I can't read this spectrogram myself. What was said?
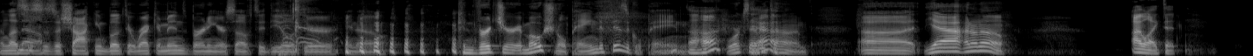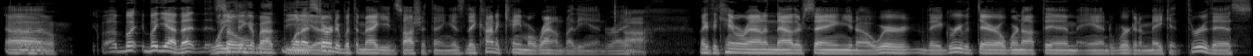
Unless No. this is a shocking book that recommends burning yourself to deal with your, you know, convert your emotional pain to physical pain. Uh huh. Works every yeah. time. Uh, yeah, I don't know. I liked it. I don't Uh, know. Uh, but but yeah, that. What do you think about the, what I uh, started with the Maggie and Sasha thing? Is they kind of came around by the end, right? Ah, Like they came around and now they're saying, you know, we're they agree with Daryl, we're not them, and we're gonna make it through this.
